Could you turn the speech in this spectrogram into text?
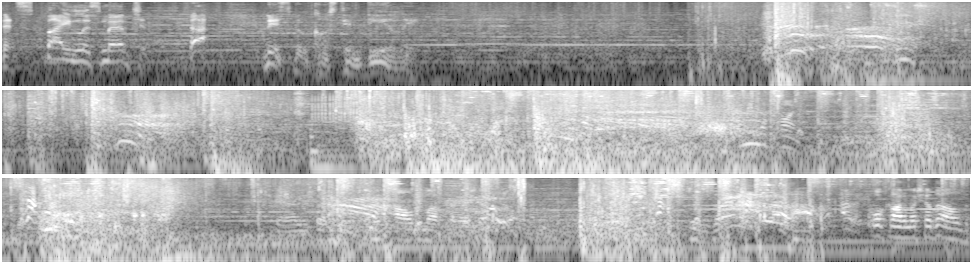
That spineless merchant. Ha! This will cost him dearly. Aldım arkadaşlar. Hızla. O karmaşada aldım.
